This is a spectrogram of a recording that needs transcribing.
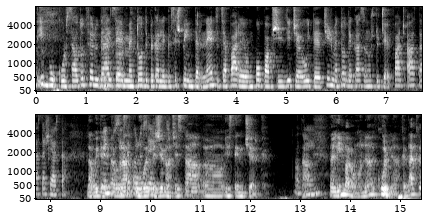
sunt e-book-uri sau tot felul de alte Exact. metode pe care le găsești pe internet, îți apare un pop-up și zice, uite, 5 metode ca să nu știu ce, faci asta, asta și asta. Da, uite, Inclusiv un să alt cuvânt de folosești. genul acesta uh, este încerc. Ok. Da? În limba română, culmea, că dacă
